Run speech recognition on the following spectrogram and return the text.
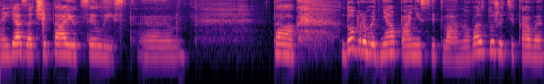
е, я зачитаю цей лист. Е, Так, доброго дня, пані Світлано. У вас дуже цікаве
